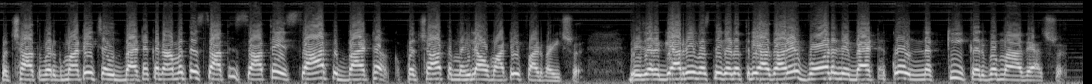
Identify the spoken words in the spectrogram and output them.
પછાત વર્ગ માટે ચૌદ બેઠક અનામત, સાથે સાથે સાત બેઠક પછાત મહિલાઓ માટે ફાળવાઈ છે. બે હજાર અગિયારની વસ્તી ગણતરી આધારે વોર્ડ અને બેઠકો નક્કી કરવામાં આવ્યા છે.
